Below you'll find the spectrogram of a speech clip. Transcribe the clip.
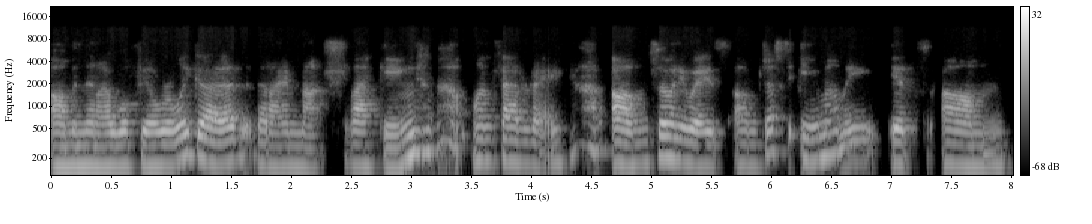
Um, and then I will feel really good that I'm not slacking on Saturday. Um, so, anyways, um, just email me. It's um,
